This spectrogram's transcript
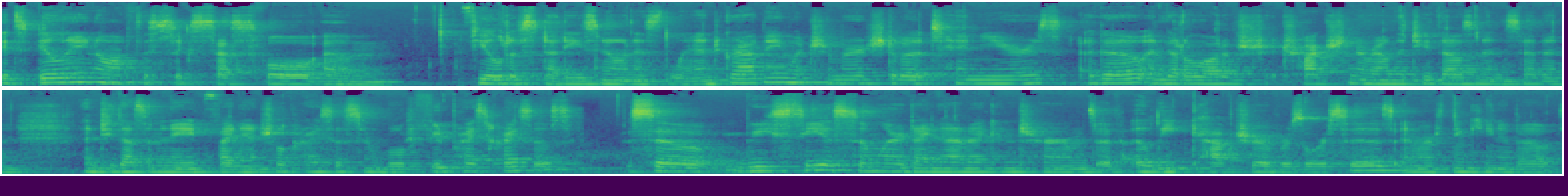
it's building off the successful. Um, field of studies known as land grabbing, which emerged about 10 years ago and got a lot of traction around the 2007 and 2008 financial crisis and world food price crisis. So we see a similar dynamic in terms of elite capture of resources, and we're thinking about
